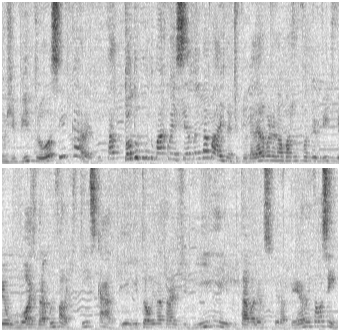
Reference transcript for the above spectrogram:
do Gibi trouxe, cara, e tá todo mundo mais conhecendo ainda mais, né? Tipo, a galera vai jogar o Battle for the Grid, ver o Lord Dracon e fala, que quem é esse cara? E estão indo atrás do Gibi e, e tá valendo super a pena. Então, assim,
